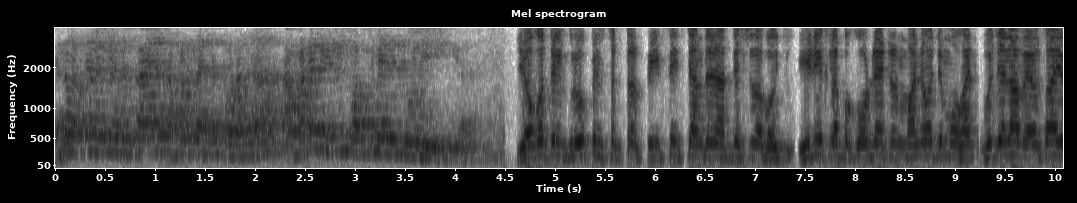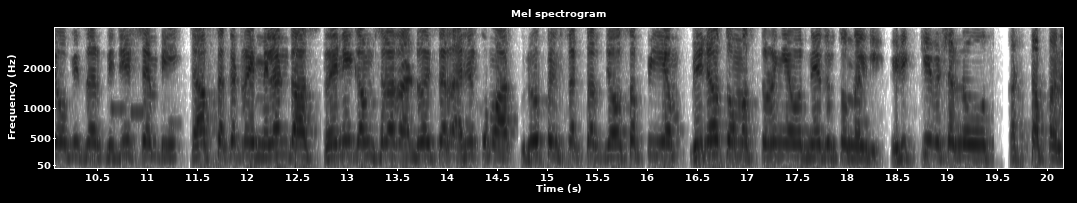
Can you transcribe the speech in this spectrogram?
എന്ന് പറഞ്ഞാൽ ഒരു വ്യവസായം നമ്മൾ തന്നെ തുടങ്ങുക. നമ്മുടെ കീഴിൽ കുറച്ച് പേരെ ജോലി ചെയ്യുക. യോഗത്തിൽ group instructor P C Chandran അധ്യക്ഷത വഹിച്ചു. E D club coordinator Manoj Mohan ഉപജില്ലാ വ്യവസായ officer Gijeesh M P staff secretary Milan Das trainee counsellor advisor Anilkumar group instructor Joseph P M Vinod Thomas തുടങ്ങിയവർ നേതൃത്വം നൽകി. Idukki vision news Kattappana.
